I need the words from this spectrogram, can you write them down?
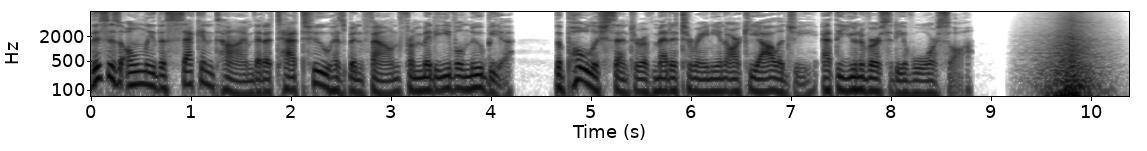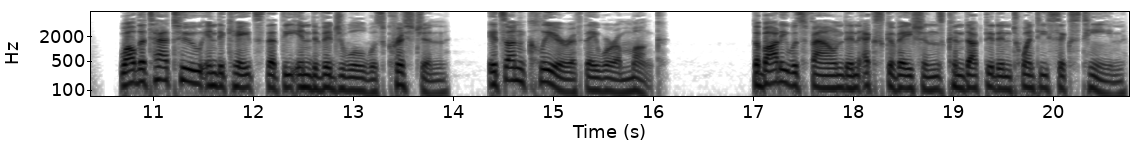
This is only the second time that a tattoo has been found from medieval Nubia, the Polish Center of Mediterranean Archaeology at the University of Warsaw. While the tattoo indicates that the individual was Christian, it's unclear if they were a monk. The body was found in excavations conducted in 2016,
